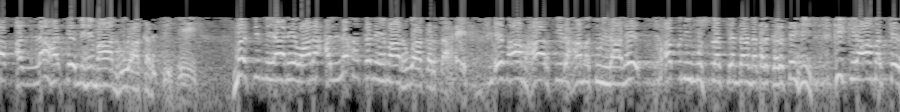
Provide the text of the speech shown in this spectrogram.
آپ اللہ کے مہمان ہوا کرتے ہیں۔ مسجد میں آنے والا اللہ کا مہمان ہوا کرتا ہے۔ امام ہارسی رحمت اللہ نے اپنی مشرق کے اندر نقل کرتے ہیں کہ قیامت کے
